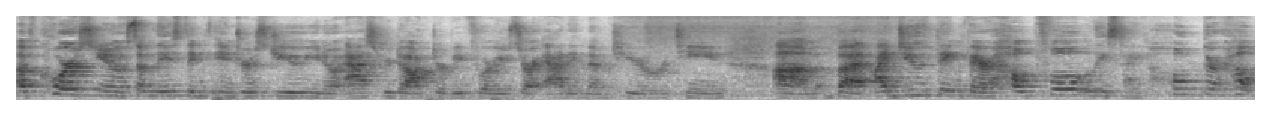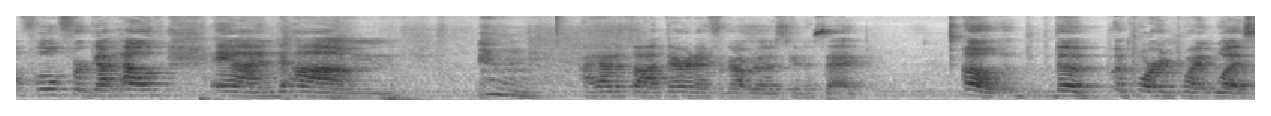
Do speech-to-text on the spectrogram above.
Of course, you know some of these things interest you. You know, ask your doctor before you start adding them to your routine. Um, but I do think they're helpful. At least I hope they're helpful for gut health. And um, I had a thought there, and I forgot what I was going to say. Oh, the important point was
